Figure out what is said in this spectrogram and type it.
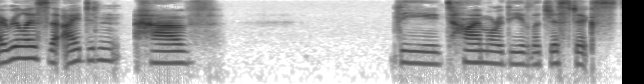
I realized that I didn't have the time or the logistics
